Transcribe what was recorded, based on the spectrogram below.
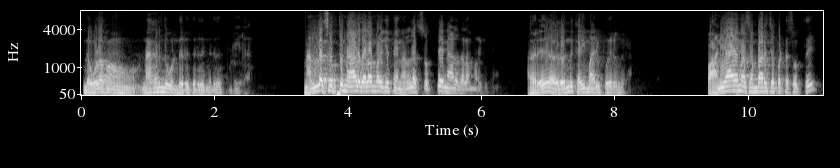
இந்த உலகம் நகர்ந்து கொண்டு இருக்கிறதுங்கிறது புரியல. நல்ல சொத்து நாலு தலைமுறைக்குத்தேன். நல்ல சொத்தே நாலு தலைமுறைக்குத்தேன். அவரு அதுல இருந்து கை மாறி போயிருங்க இப்போ அநியாயமா சம்பாதிச்சப்பட்ட சொத்து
